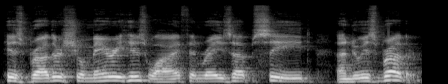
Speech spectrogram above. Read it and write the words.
his brother shall marry his wife and raise up seed unto his brother.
